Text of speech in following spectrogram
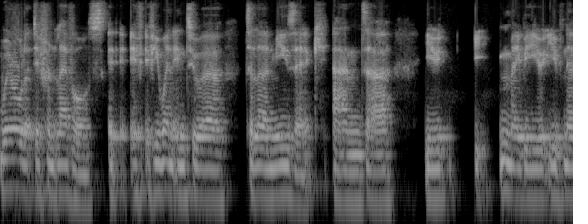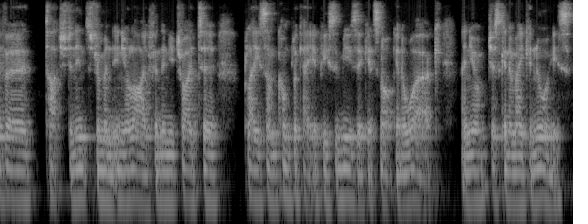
we're all at different levels. If if you went into a to learn music and uh, you, maybe you, you've never touched an instrument in your life and then you tried to play some complicated piece of music, it's not going to work and you're just going to make a noise.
